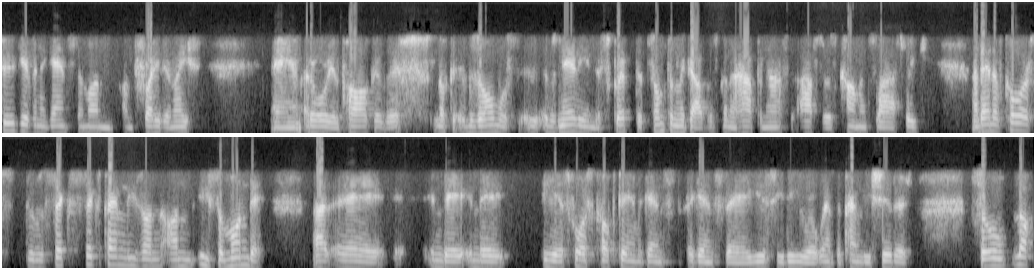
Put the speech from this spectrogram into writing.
two given against them on on Friday night. Um, at Oriel Park, it was, look, it was almost, it was nearly in the script that something like that was going to happen after after his comments last week, and then of course there was six six penalties on on Easter Monday, at, uh, in the in the EA Sports Cup game against against uh, UCD where it went to penalty shootout. So look,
